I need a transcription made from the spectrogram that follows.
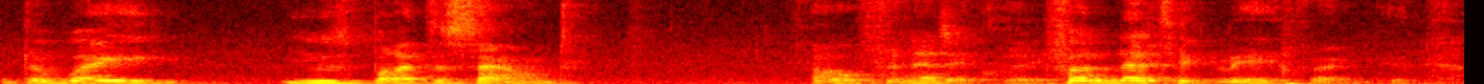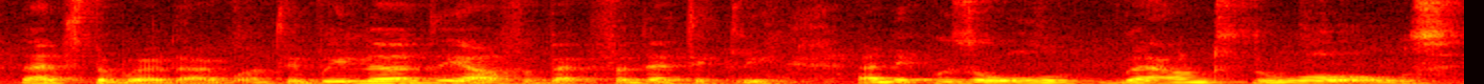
the way used by the sound. Oh, phonetically. Phonetically, thank you. That's the word I wanted. We learned the alphabet phonetically, and it was all round the walls.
